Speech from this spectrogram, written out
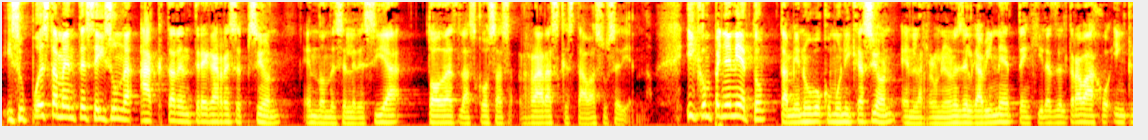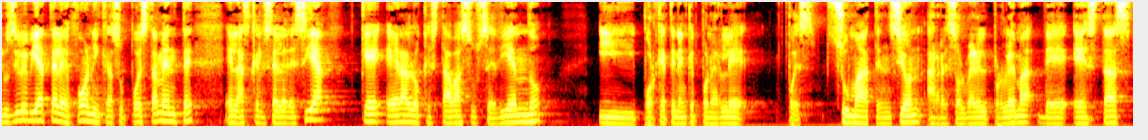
y supuestamente se hizo una acta de entrega-recepción en donde se le decía todas las cosas raras que estaba sucediendo. Y con Peña Nieto también hubo comunicación en las reuniones del gabinete, en giras del trabajo, inclusive vía telefónica supuestamente, en las que se le decía qué era lo que estaba sucediendo y por qué tenían que ponerle pues suma atención a resolver el problema de estas,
